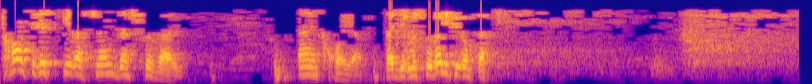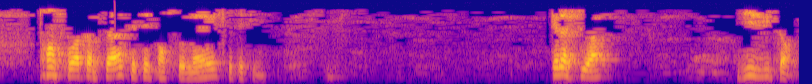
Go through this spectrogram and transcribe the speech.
30 respirations d'un cheval. Incroyable. C'est-à-dire le cheval il fait comme ça. 30 fois comme ça, c'était son sommeil, c'était fini. Quel âge tu as? 18 ans.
